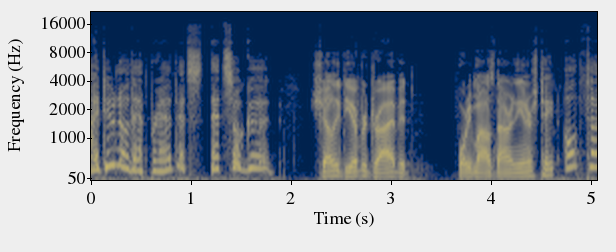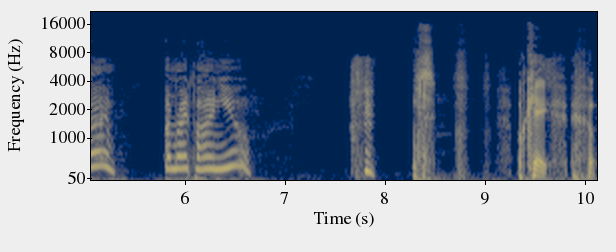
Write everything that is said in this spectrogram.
I do know that, Brad. That's that's so good. Shelly, do you ever drive at 40 miles an hour on the interstate? All the time. I'm right behind you. okay.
